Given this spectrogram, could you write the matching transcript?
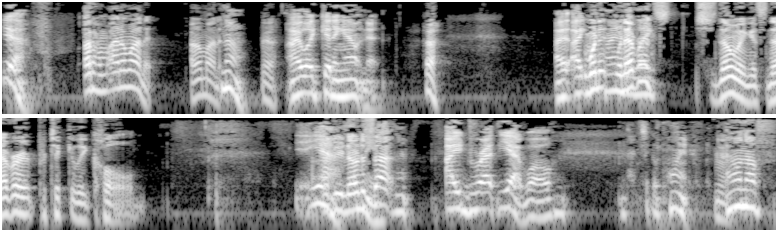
Yeah. I don't. I don't mind it. I don't mind it. No. Yeah. I like getting out in it. Huh. I, I When it, whenever like, it's snowing, it's never particularly cold. yeah, Have you noticed that? I'd re- yeah. Well, that's a good point. I don't know if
